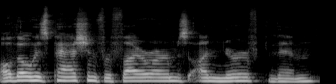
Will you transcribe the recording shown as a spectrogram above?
Although his passion for firearms unnerved them,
